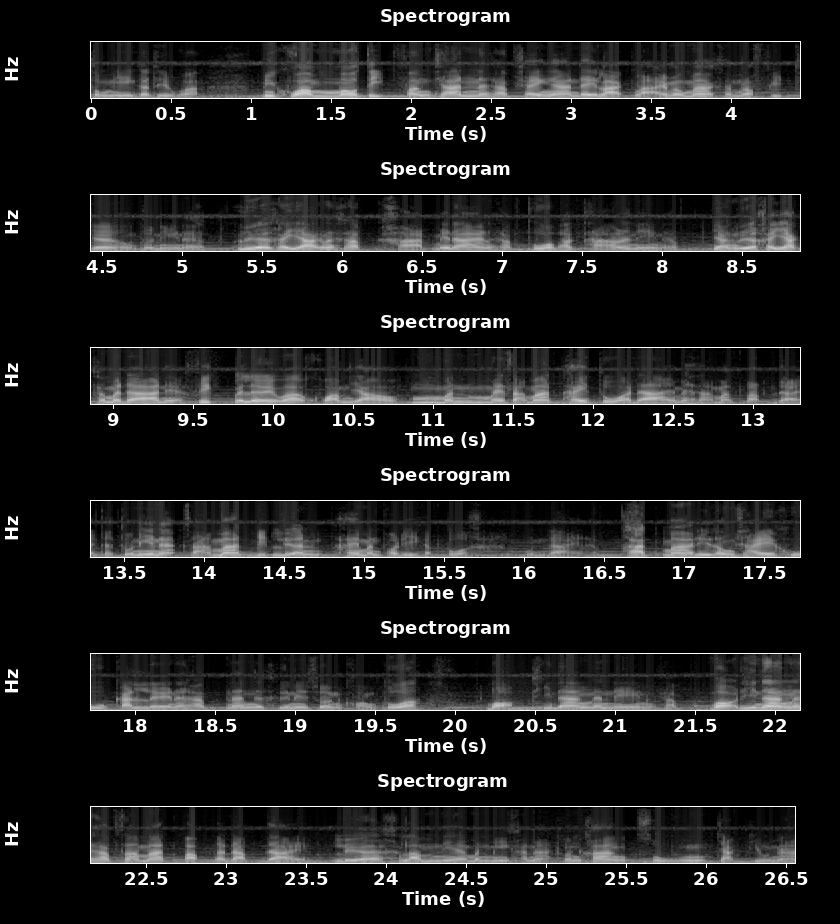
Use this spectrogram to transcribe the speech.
ตรงนี้ก็ถือว่า มีความมัลติฟังก์ชันนะครับใช้งานได้หลากหลายมากๆสำหรับฟีเจอร์ของตัวนี้นะครับเรือคายักนะครับขาดไม่ได้นะครับตัวพักเท้านั่นเองนะครับอย่างเรือคายักธรรมดาเนี่ยฟิกไปเลยว่าความยาวมันไม่สามารถให้ตัวได้ ไม่สามารถปรับได้ แต่ตัวนี้นะสามารถบิดเลื่อนให้มันพอดีกับตัวขาคุณได้นะครับถัดมาที่ต้องใช้คู่กันเลยนะครับ นั่นก็คือในส่วนของตัว เบาะที่นั่งนั่นเองนะครับเบาะที่นั่งนะครับสามารถปรับระดับได้ เรือลำนี้มันมีขนาดค่อนข้างสูงจากผิวน้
